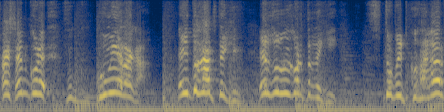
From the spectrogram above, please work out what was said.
ফ্যাশন করে ঘুমিয়ে রাখা এই তো কাজ দেখি। এর জন্য করতে দেখি? স্টুপিড কোথাকার?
